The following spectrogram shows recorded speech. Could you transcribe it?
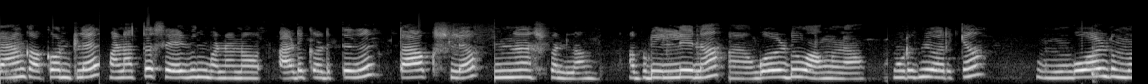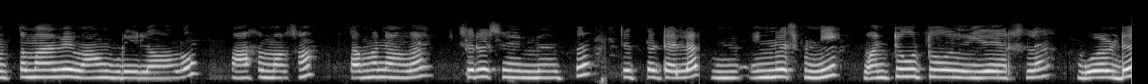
பேங்க் அக்கௌண்ட்ல பணத்தை சேவிங் பண்ணணும். அதுக்கடுத்தது ஸ்டாக்ஸ்ல இன்வெஸ்ட் பண்ணலாம். அப்படி இல்லைன்னா கோல்டு வாங்கலாம். முடிஞ்ச வரைக்கும் கோல்டு மொத்தமாகவே வாங்க முடியலாலும் மாதம் மாதம் தங்க நாங்கள் சிறு சேமிப்பு திட்டத்தில் இன்வெஸ்ட் பண்ணி ஒன் டூ டூ இயர்ஸில் கோல்டு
